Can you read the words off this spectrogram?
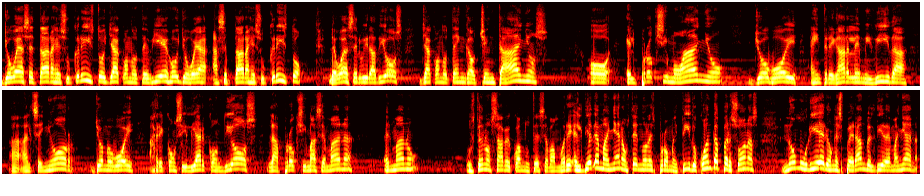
yo voy a aceptar a Jesucristo ya cuando esté viejo, yo voy a aceptar a Jesucristo, le voy a servir a Dios ya cuando tenga 80 años o el próximo año yo voy a entregarle mi vida al Señor, yo me voy a reconciliar con Dios la próxima semana. Hermano, Usted no sabe cuándo usted se va a morir. El día de mañana usted no le es prometido. ¿Cuántas personas no murieron esperando el día de mañana?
